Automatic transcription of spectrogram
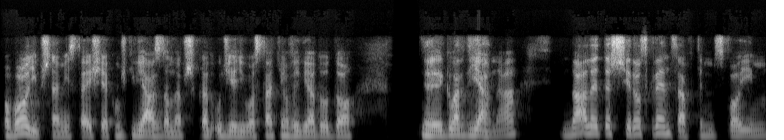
powoli, przynajmniej staje się jakąś gwiazdą, na przykład udzielił ostatnio wywiadu do Guardiana, no ale też się rozkręca w tym swoim,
